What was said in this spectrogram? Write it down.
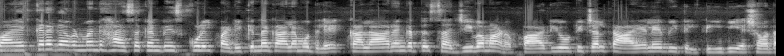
വയക്കര ഗവൺമെന്റ് ഹയർ സെക്കൻഡറി സ്കൂളിൽ പഠിക്കുന്ന കാലം മുതലേ കലാരംഗത്ത് സജീവമാണ് പാടിയോട്ടിച്ചാൽ തായലെ വീട്ടിൽ ടി വി യശോദ.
